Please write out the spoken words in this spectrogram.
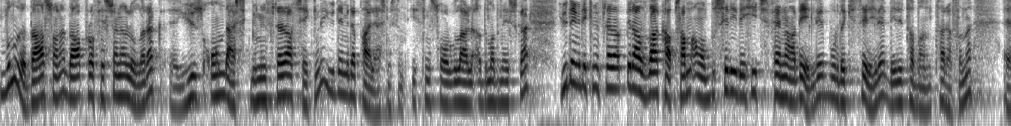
Bunu da daha sonra daha profesyonel olarak e, 110 derslik bir müfredat şeklinde Udemy'de paylaşmıştım. İsmi sorgularla adım adım SQL. Udemy'deki müfredat biraz daha kapsamlı ama bu seri de hiç fena değildi. Buradaki seriyle veri tabanı tarafını e,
